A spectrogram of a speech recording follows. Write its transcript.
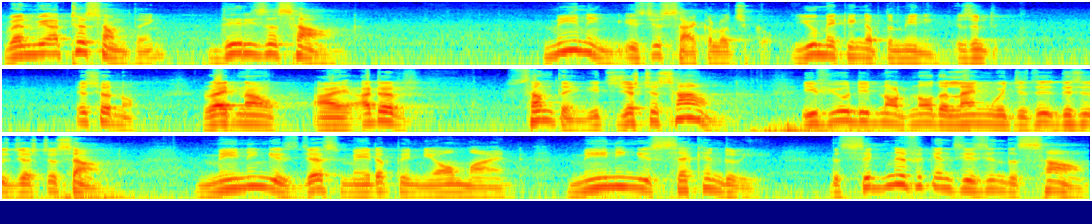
When we utter something, there is a sound. Meaning is just psychological, you making up the meaning, isn't it? Yes or no? Right now, I utter something, it's just a sound. If you did not know the language, this is just a sound. Meaning is just made up in your mind. Meaning is secondary. The significance is in the sound.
